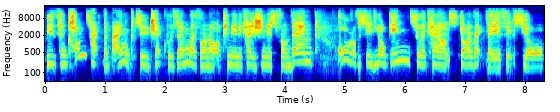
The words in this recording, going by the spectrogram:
you can contact the bank to check with them whether or not a communication is from them, or obviously log into accounts directly if it's your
